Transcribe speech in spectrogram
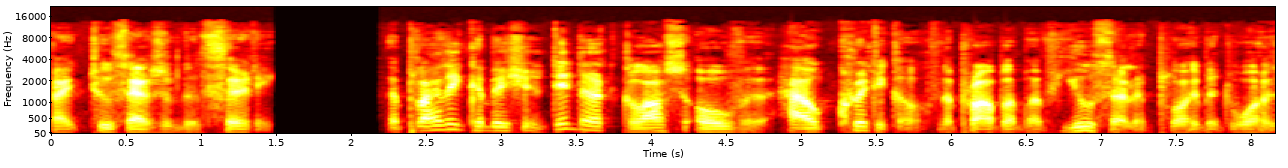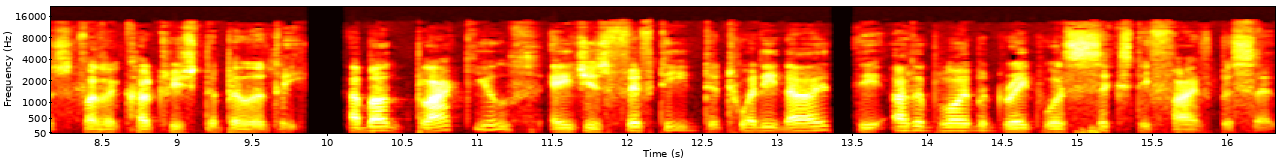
by 2030. The Planning Commission did not gloss over how critical the problem of youth unemployment was for the country's stability. Among black youth ages 15 to 29, the unemployment rate was 65%.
